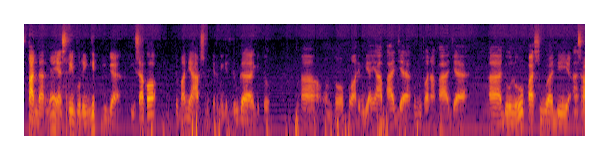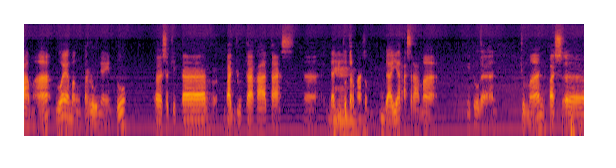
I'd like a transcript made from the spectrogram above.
standarnya ya 1000 ringgit juga bisa kok. Cuman ya harus mikir-mikir juga gitu. Eh, untuk keluarin biaya apa aja, kebutuhan apa aja. Eh, dulu pas gua di asrama, gua emang perlunya itu eh, sekitar 4 juta ke atas. Nah, dan itu Mm. termasuk bayar asrama gitu kan. Cuman pas eh,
